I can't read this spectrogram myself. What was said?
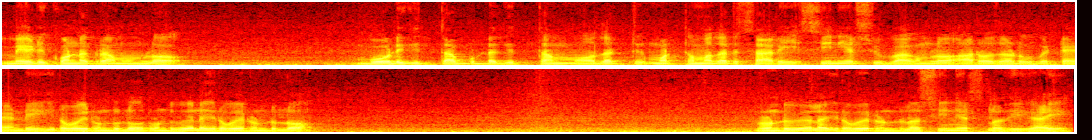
మేడికొండ గ్రామంలో బోడిగిత్త బుడ్డగిత్త మొదటి మొట్టమొదటిసారి సీనియర్స్ విభాగంలో ఆ రోజు అడుగు పెట్టాయండి. ఇరవై రెండులో రెండు వేల ఇరవై రెండులో రెండు వేల ఇరవై రెండులో సీనియర్స్లో దిగాయి.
